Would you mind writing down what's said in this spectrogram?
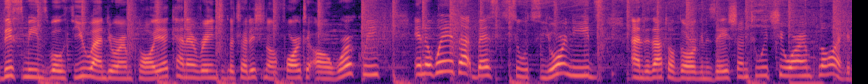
This means both you and your employer can arrange the traditional 40-hour work week in a way that best suits your needs and that of the organization to which you are employed.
